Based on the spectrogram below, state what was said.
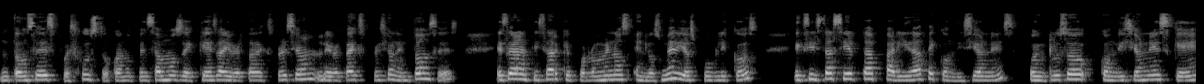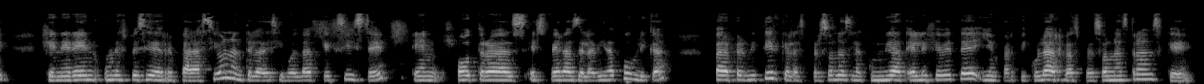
Entonces, pues justo cuando pensamos de qué es la libertad de expresión, libertad de expresión entonces es garantizar que por lo menos en los medios públicos exista cierta paridad de condiciones o incluso condiciones que generen una especie de reparación ante la desigualdad que existe en otras esferas de la vida pública para permitir que las personas la comunidad LGBT y en particular las personas trans que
